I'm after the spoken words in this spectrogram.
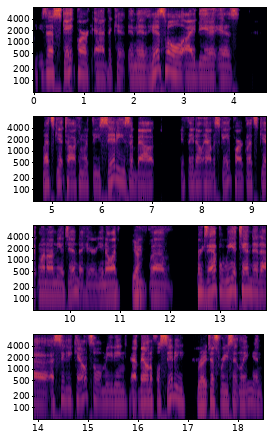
he's a skate park advocate and his- whole idea is let's get talking with these cities about if they don't have a skate park let's get one on the agenda here you know i've Yeah. we've, uh, for example we attended a, a city council meeting at bountiful city Right. just recently and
